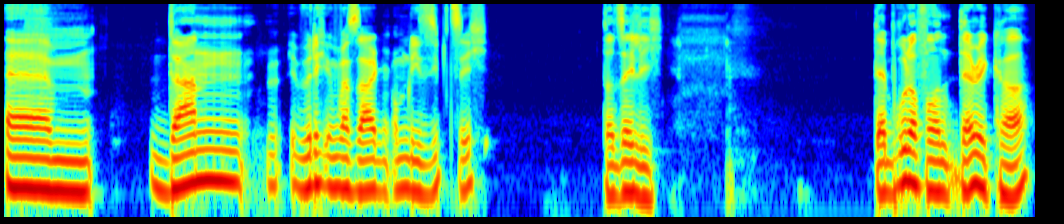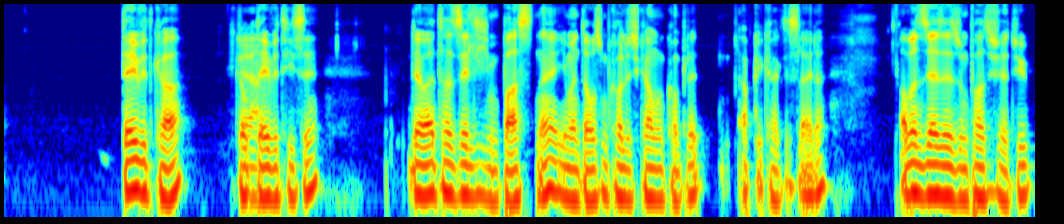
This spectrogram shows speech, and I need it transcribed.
Ähm, dann würde ich irgendwas sagen, um die 70. Tatsächlich. Der Bruder von Derek Carr, David Carr, ich glaube Ja. David hieß er, der war tatsächlich ein Bast, ne? Jemand, der aus dem College kam und komplett abgekackt ist leider. Aber ein sehr, sehr sympathischer Typ.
